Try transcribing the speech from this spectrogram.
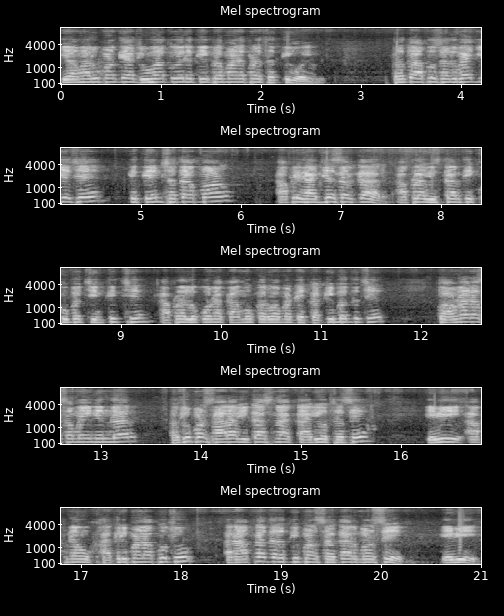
એ અમારું પણ ત્યાં જોવાતું હોય ને તે પ્રમાણે પણ થતી હોય. પરંતુ આપણું સદભાગ્ય છે કે તેમ છતાં પણ આપણી રાજ્ય સરકાર આપણા વિસ્તારથી ખૂબ જ ચિંતિત છે. આપણા લોકોના કામો કરવા માટે કટિબદ્ધ છે. તો આવનારા સમયની અંદર હજુ પણ સારા વિકાસના કાર્યો થશે એવી આપને હું ખાતરી પણ આપું છું અને આપના તરફથી પણ સહકાર મળશે એવી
